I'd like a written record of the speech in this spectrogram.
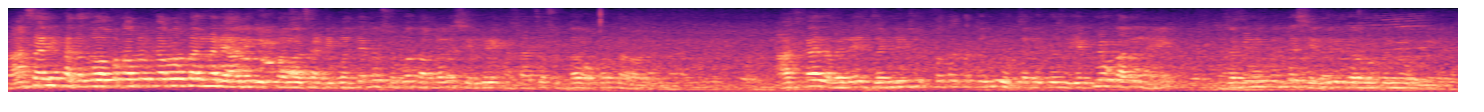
रासायनिक खताचा वापर आपल्याला करावाच लागणार आहे अधिक उत्पादनासाठी पण त्याच्यासोबत आपल्याला सेंद्रिय खताचा सुद्धा वापर करावा लागणार आहे. आज काय झालेलं आहे? जमिनीची उत्पादकता कमी होत चालली त्याचं एकमेव कारण आहे जमिनीमधलं सेंद्रिय कर्ब कमी होत गेलेलं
